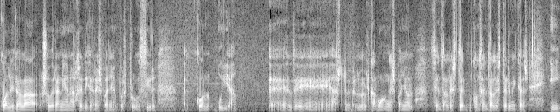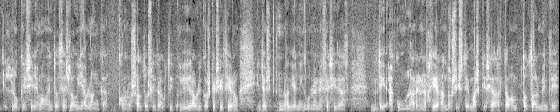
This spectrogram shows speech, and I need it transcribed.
¿Cuál era la soberanía energética en España? Pues producir con huya eh, de el carbón español centrales con centrales térmicas y lo que se llamaba entonces la hulla blanca con los saltos hidráulicos que se hicieron. Entonces no había ninguna necesidad de acumular energía, eran dos sistemas que se adaptaban totalmente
